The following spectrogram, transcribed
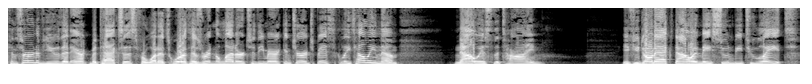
concern of you that Eric Metaxas, for what it's worth, has written a letter to the American church basically telling them now is the time. If you don't act now, it may soon be too late.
